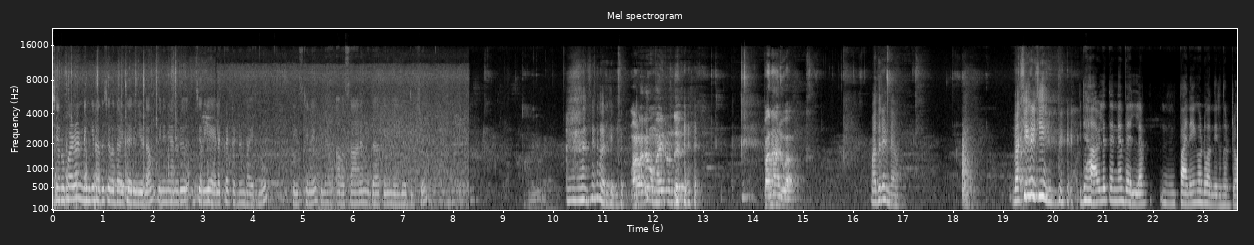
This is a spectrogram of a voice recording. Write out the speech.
ചെറുപഴം ഉണ്ടെങ്കിൽ അത് ചെറുതായിട്ട് അരിഞ്ഞിടാം. പിന്നെ ഞാനൊരു ചെറിയ ഏലക്ക ഇട്ടിട്ടുണ്ടായിരുന്നു ടേസ്റ്റിന് പിന്നെ അവസാനം ഇതാത്തിൽ നെയ്യ് അങ്ങനെ പറയരുത് വളരെ നന്നായിട്ടുണ്ട്. ബാക്കി കഴിക്കേ. രാവിലെ തന്നെ ബെല്ലം പനയും കൊണ്ട് വന്നിരുന്നു കേട്ടോ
